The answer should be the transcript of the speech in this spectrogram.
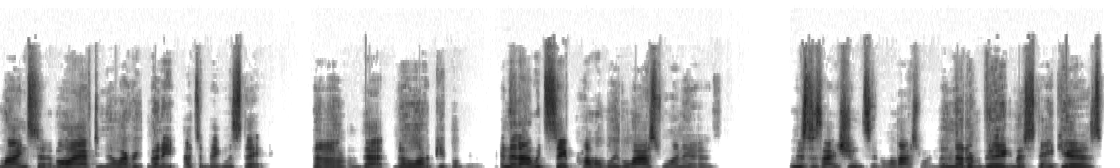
mindset of, oh, I have to know everybody, that's a big mistake um, that, that a lot of people do. And then I would say probably the last one is, and this is, I shouldn't say the last one, but another big mistake is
